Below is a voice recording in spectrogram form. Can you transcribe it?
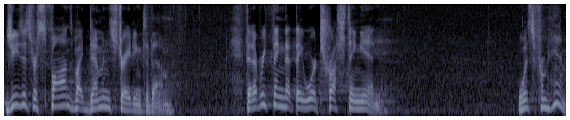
Jesus responds by demonstrating to them that everything that they were trusting in was from him.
